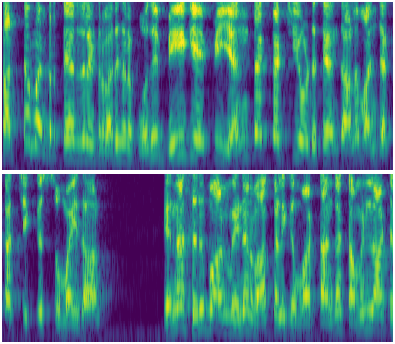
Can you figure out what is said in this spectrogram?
சட்டமன்ற தேர்தல் என்று வருகிற போது பிஜேபி எந்த கட்சியோடு சேர்ந்தாலும் அந்த கட்சிக்கு சுமைதான். ஏன்னா சிறுபான்மையினர் வாக்களிக்க மாட்டாங்க. தமிழ்நாட்டு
